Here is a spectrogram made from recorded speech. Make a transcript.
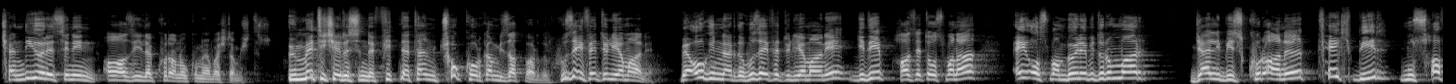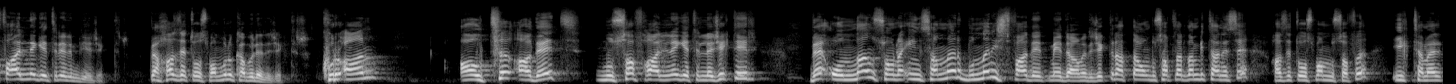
kendi yöresinin ağzıyla Kur'an okumaya başlamıştır. Ümmet içerisinde fitneten çok korkan bir zat vardır. Huzeyfetül Yemani. Ve o günlerde Huzeyfetül Yemani gidip Hazreti Osman'a ey Osman böyle bir durum var. Gel biz Kur'an'ı tek bir mushaf haline getirelim diyecektir. Ve Hazreti Osman bunu kabul edecektir. Kur'an 6 adet mushaf haline getirilecektir. Ve ondan sonra insanlar bundan istifade etmeye devam edecektir. Hatta o musaflardan bir tanesi Hazreti Osman Musaf'ı ilk temel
